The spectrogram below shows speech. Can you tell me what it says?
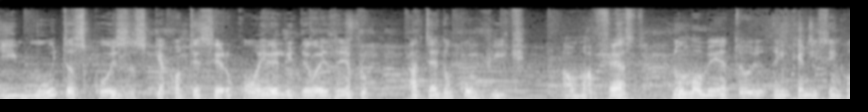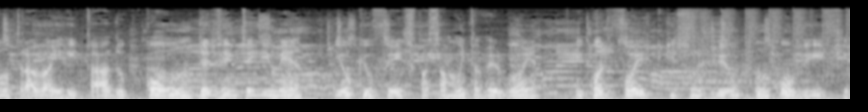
de muitas coisas que aconteceram com ele, deu exemplo até de um convite a uma festa, num momento em que ele se encontrava irritado com um desentendimento e o que o fez passar muita vergonha. E quando foi que surgiu um convite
